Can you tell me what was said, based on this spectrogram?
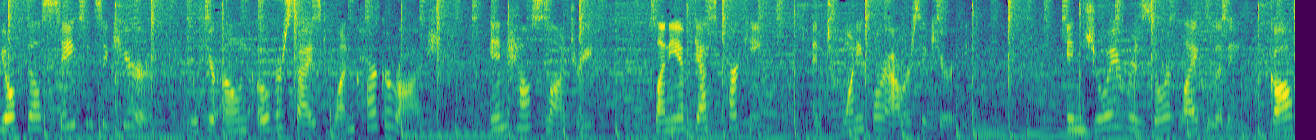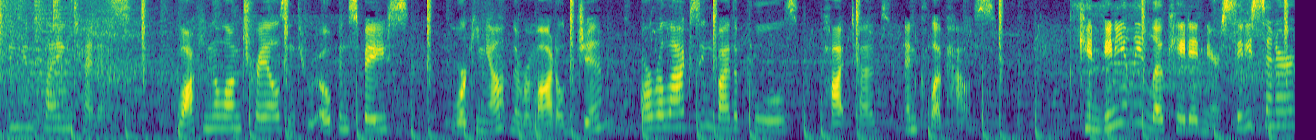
You'll feel safe and secure with your own oversized one car garage, in house laundry, plenty of guest parking, and 24 hour security. Enjoy resort like living, golfing and playing tennis, walking along trails and through open space, working out in the remodeled gym, or relaxing by the pools, hot tubs, and clubhouse. Conveniently located near city center,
